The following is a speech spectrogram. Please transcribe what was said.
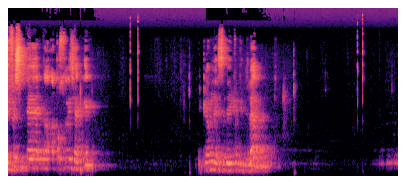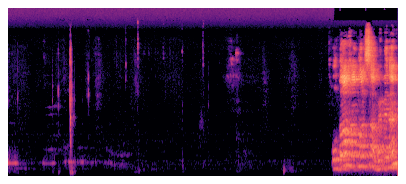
Eh, Apostlenes gjerninger. Vi kan lese det i kapittel 1. Og da han var sammen med dem,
